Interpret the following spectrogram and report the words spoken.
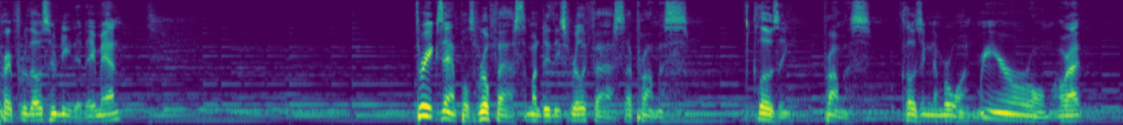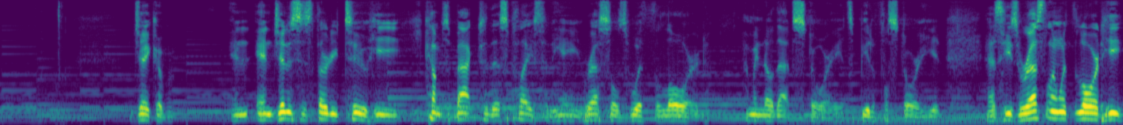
Pray for those who need it. Amen. Three examples, real fast. I'm going to do these really fast, I promise. Closing, promise. Closing number one. All right. Jacob, in, in Genesis 32, he, he comes back to this place and he wrestles with the Lord. How many know that story? It's a beautiful story. He, as he's wrestling with the Lord, he,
